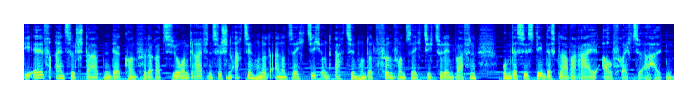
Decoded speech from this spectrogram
Die elf Einzelstaaten der Konföderation greifen zwischen 1861 und 1865 zu den Waffen, um das System der Sklaverei aufrechtzuerhalten.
